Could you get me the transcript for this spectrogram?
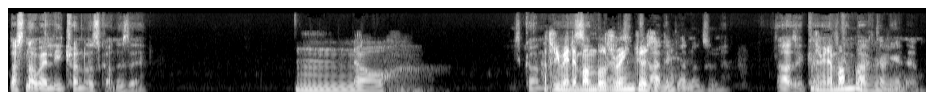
That's not where Lee Trundle's gone, is it? no, He's gone. I thought you meant a. Mumbles Is it Rangers, isn't he? Cardigan or something? Oh, is it? Is he in a he's Mumbles, back down is here now.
